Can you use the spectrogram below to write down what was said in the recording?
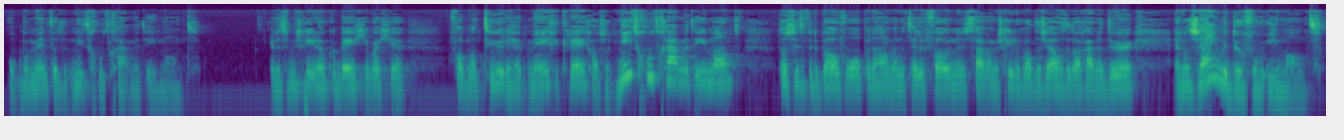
op het moment dat het niet goed gaat met iemand. En dat is misschien ook een beetje wat je van nature hebt meegekregen. Als het niet goed gaat met iemand, dan zitten we er bovenop en dan hangen we de telefoon en dan staan we misschien nog wel dezelfde dag aan de deur. En dan zijn we er voor iemand.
